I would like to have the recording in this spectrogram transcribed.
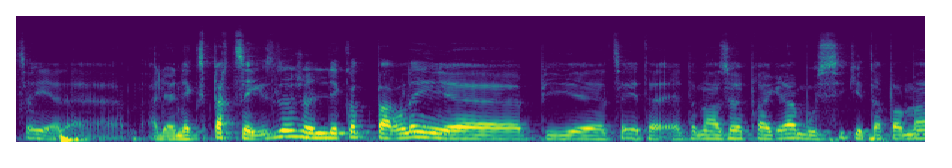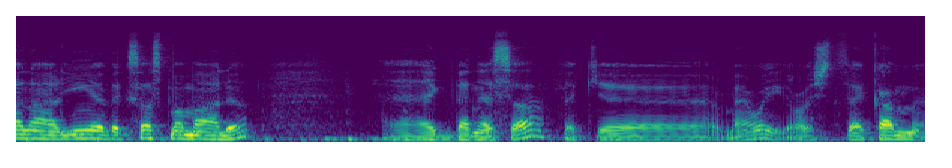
sais, euh, elle, elle, a une expertise, là, je l'écoute parler. Euh, puis, tu sais, elle était dans un programme aussi qui était pas mal en lien avec ça à ce moment-là. avec Vanessa. Fait que, ben oui, j'étais comme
